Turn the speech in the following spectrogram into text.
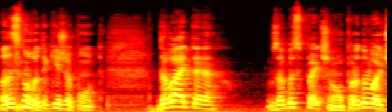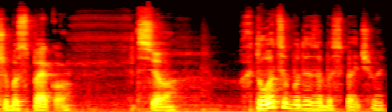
Але знову такий же пункт. Давайте забезпечимо продовольчу безпеку. Все. Хто це буде забезпечувати?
